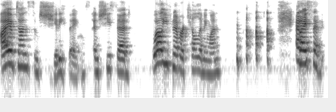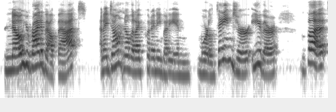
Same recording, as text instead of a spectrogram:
I have done some shitty things." And she said, "Well, you've never killed anyone." and I said, "No, you're right about that." And I don't know that I put anybody in mortal danger either, but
